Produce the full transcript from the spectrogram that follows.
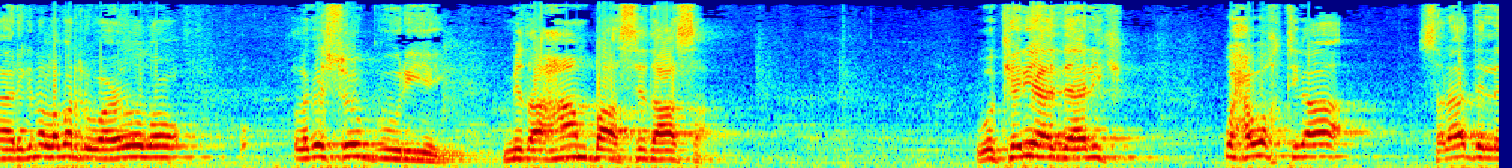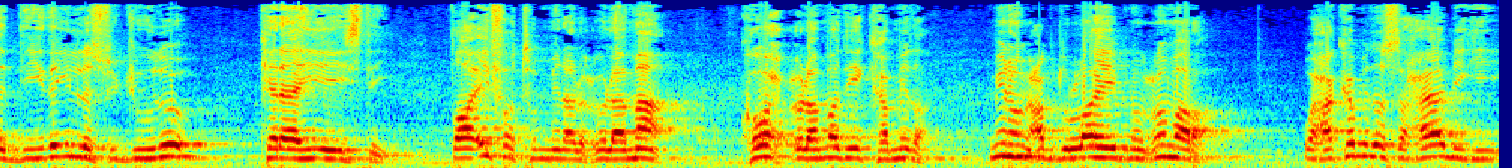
maaligna laba riwaayadoodoo laga soo guuriyey mid ahaan baa sidaasa wa kariha daalika waxaa wakhtigaa salaada la diiday in la sujuudo karaahiyeystay daa'ifatu min alculamaa koox culammadii ka mida minhum cabdullaahi ibnu cumara waxaa ka mid a saxaabigii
